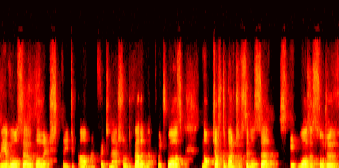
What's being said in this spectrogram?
we have also abolished the Department for International Development, which was not just a bunch of civil servants, it was a sort of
